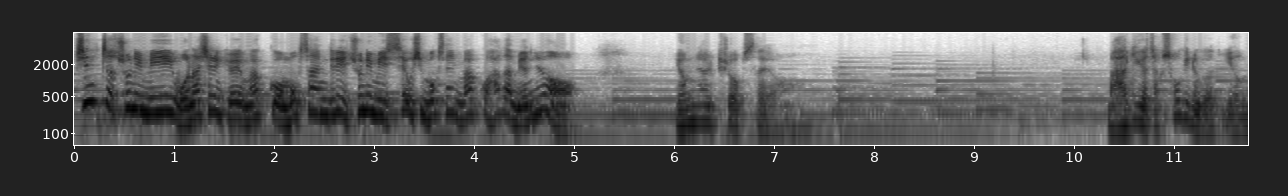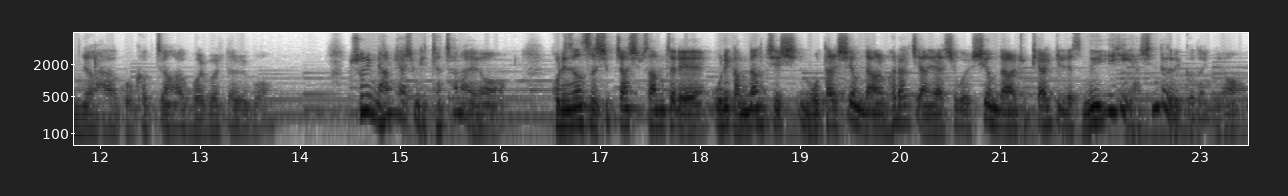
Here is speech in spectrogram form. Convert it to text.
진짜 주님이 원하시는 교회 맞고 목사님들이 주님이 세우신 목사님 맞고 하다면요 염려할 필요 없어요. 마귀가 자꾸 속이는 것 염려하고 걱정하고 벌벌 떨고 주님이 함께 하시면 괜찮잖아요. 고린전서 10장 13절에 우리 감당치 못할 시험당을 허락지 아니하시고 시험당을 좀 피할 길 내서 너희 이기게 하신다 그랬거든요.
